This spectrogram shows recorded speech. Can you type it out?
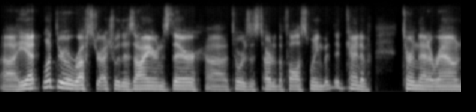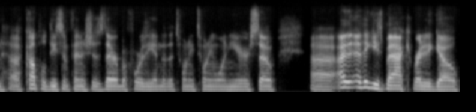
Uh, he had went through a rough stretch with his irons there uh, towards the start of the fall swing, but did kind of turn that around. A couple decent finishes there before the end of the 2021 year. So uh, I, I, think he's back, ready to go.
